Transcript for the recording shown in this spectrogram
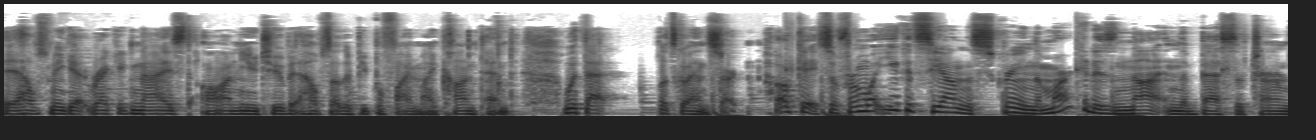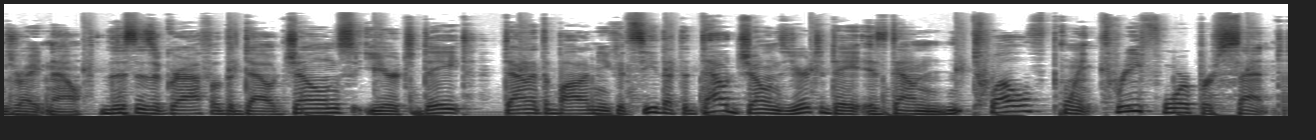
It helps me get recognized on YouTube. It helps other people find my content. With that, let's go ahead and start. Okay, so from what you could see on the screen, the market is not in the best of terms right now. This is a graph of the Dow Jones year to date. Down at the bottom, you could see that the Dow Jones year to date is down 12.34%.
